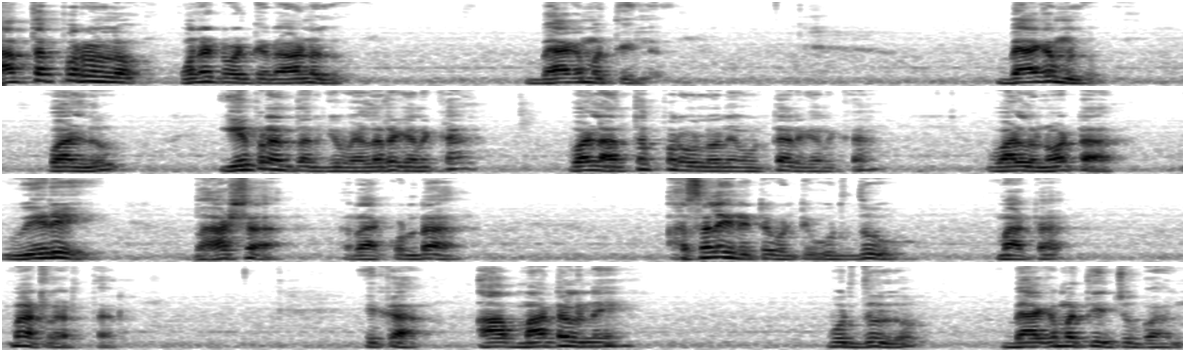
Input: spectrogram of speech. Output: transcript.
అంతఃపురంలో ఉన్నటువంటి రాణులు బేగమతీలు. బేగములు వాళ్ళు ఏ ప్రాంతానికి వెళ్ళరు కనుక వాళ్ళ అంతఃపురంలోనే ఉంటారు కనుక వాళ్ళ నోట వేరే భాష రాకుండా అసలైనటువంటి ఉర్దూ మాట మాట్లాడతారు. ఇక ఆ మాటలనే ఉర్దూలో బేగమతి జుబాన్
